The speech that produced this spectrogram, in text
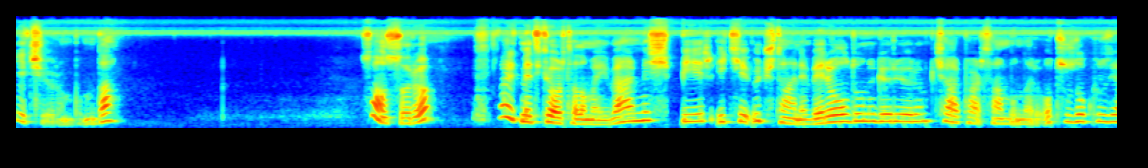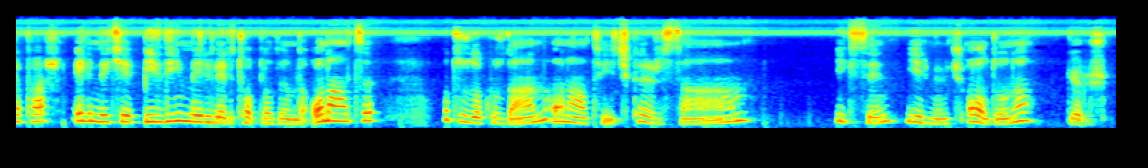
Geçiyorum bunda. Son soru. Aritmetik ortalamayı vermiş. 1, 2, 3 tane veri olduğunu görüyorum. Çarparsam bunları 39 yapar. Elimdeki bildiğim verileri topladığımda 16. 39'dan 16'yı çıkarırsam x'in 23 olduğunu görürüm.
